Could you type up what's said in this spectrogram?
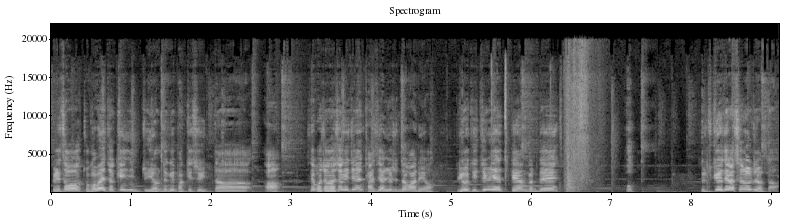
그래서 도감에 적힌 이염등이 바뀔 수 있다. 아, 세부적으로 정해지면 다시 알려준다고 하네요. 그리고 뒤쯤에 대한 건데, 어, 들투교대가 손을 들었다.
